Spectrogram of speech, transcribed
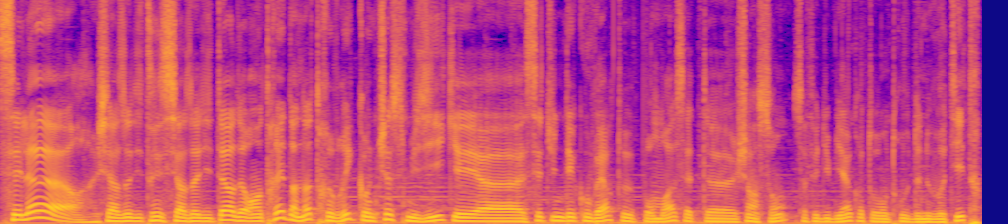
C'est l'heure, chères auditrices, chers auditeurs, de rentrer dans notre rubrique Conscious Music et euh, c'est une découverte pour moi cette euh, chanson. Ça fait du bien quand on trouve de nouveaux titres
